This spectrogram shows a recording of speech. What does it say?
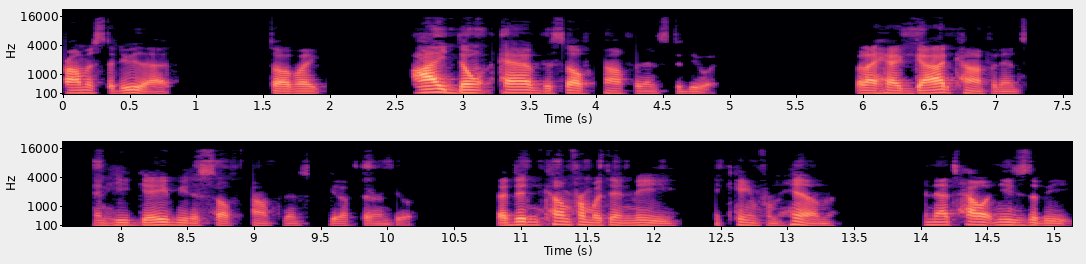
promised to do that. So I'm like, I don't have the self confidence to do it. But I had God confidence, and He gave me the self confidence to get up there and do it. That didn't come from within me, it came from Him. And that's how it needs to be.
